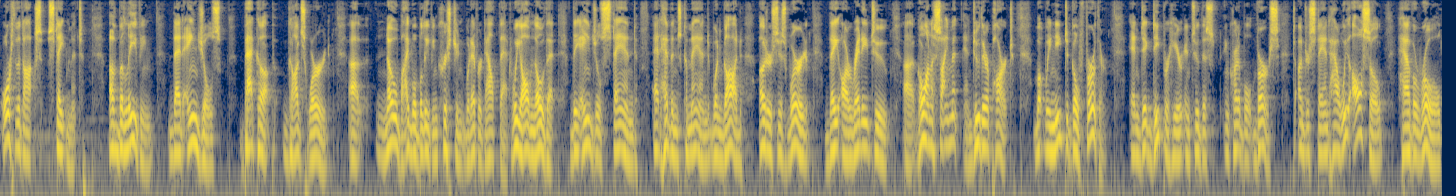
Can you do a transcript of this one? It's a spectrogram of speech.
orthodox statement of believing that angels back up God's word. Uh, no Bible believing Christian would ever doubt that. We all know that the angels stand at heaven's command. When God utters His word, they are ready to uh, go on assignment and do their part. But we need to go further and dig deeper here into this incredible verse to understand how we also have a role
